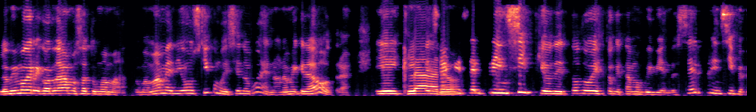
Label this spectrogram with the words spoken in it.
Lo mismo que recordábamos a tu mamá. Tu mamá me dio un sí como diciendo, bueno, no me queda otra. Y claro. que es el principio de todo esto que estamos viviendo, es el principio.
